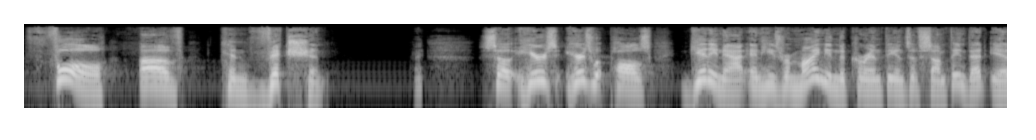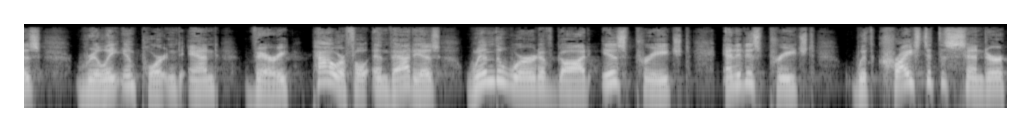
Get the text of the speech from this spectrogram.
full of conviction. So here's, here's what Paul's getting at, and he's reminding the Corinthians of something that is really important and very powerful, and that is when the Word of God is preached, and it is preached with Christ at the center,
